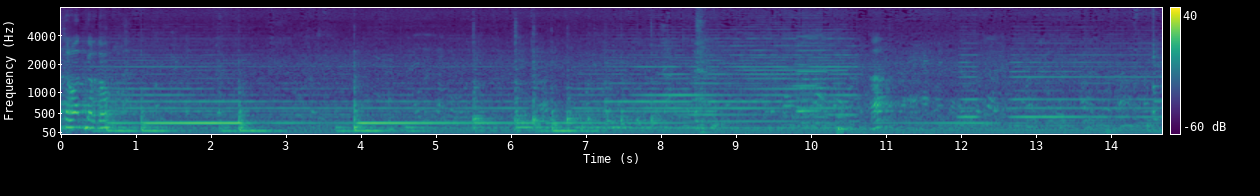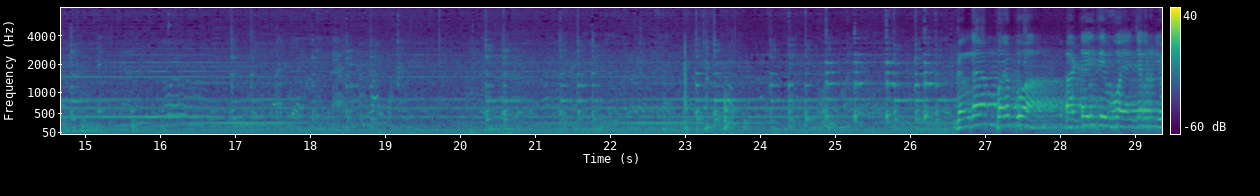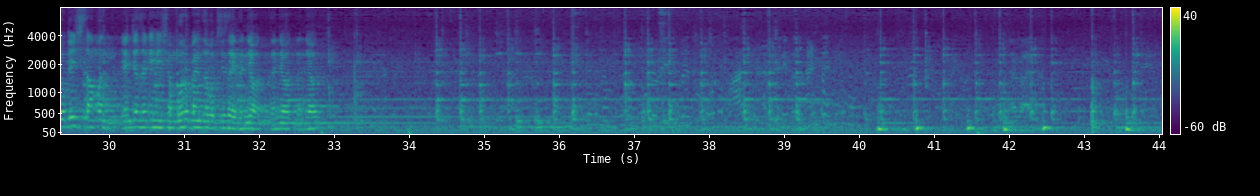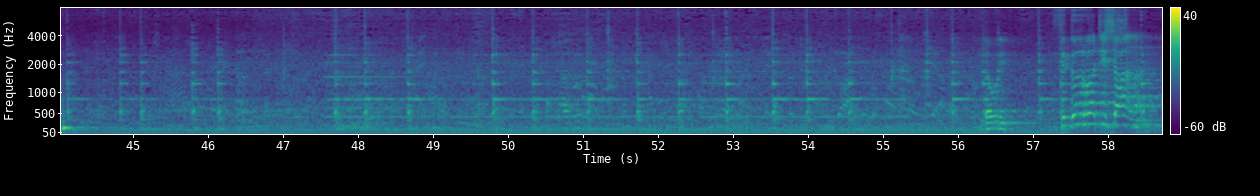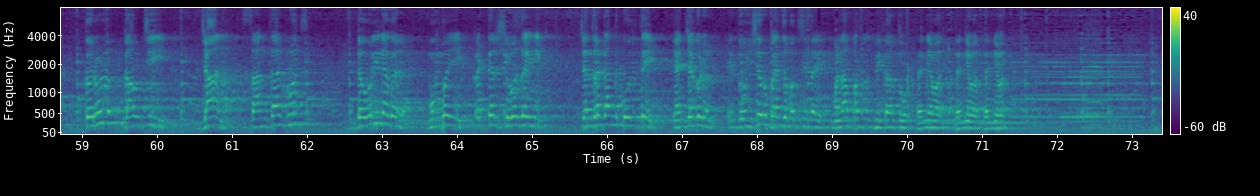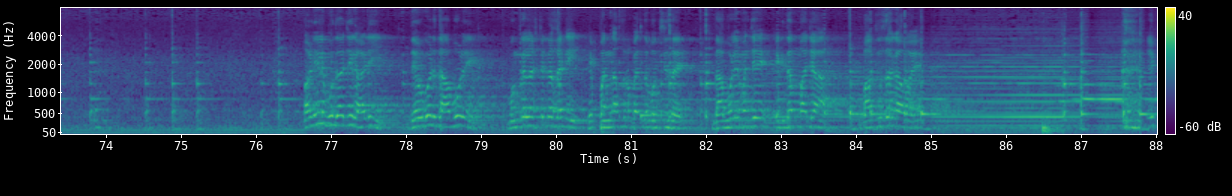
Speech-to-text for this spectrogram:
गजराला सुरुवात करतो हा? गंगाराम परबुवा काटाईचे बुवा यांच्याकडून योगेश सामंत यांच्यासाठी हे शंभर रुपयांचं बक्षीस आहे. धन्यवाद धन्यवाद धन्यवाद. दौरी. सिंधुदुर्गाची शान करुळ गावची जान सांताक्रूज दौरीनगर मुंबई कट्टर शिवसैनिक चंद्रकांत कोलते यांच्याकडून हे दोनशे रुपयांचं बक्षीस आहे. मनापासून स्वीकारतो. धन्यवाद धन्यवाद धन्यवाद. अनिल बुधाची गाडी देवगड दाभोळे मंगलाष्टकासाठी हे पन्नास रुपयांचं बक्षीस आहे. दाभोळे म्हणजे एकदम माझ्या बाजूचा गाव आहे.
